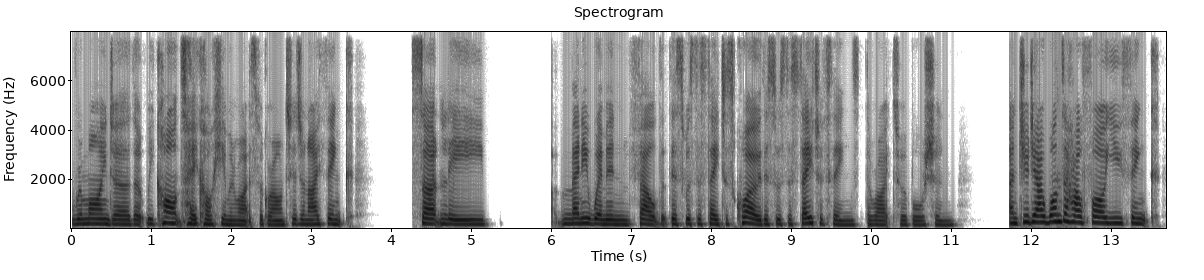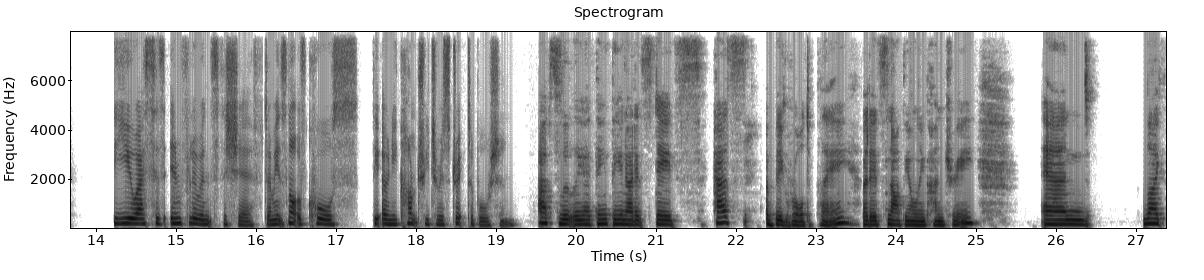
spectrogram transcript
reminder that we can't take our human rights for granted. And I think certainly many women felt that this was the status quo, this was the state of things, the right to abortion. And Judy, I wonder how far you think the US has influenced the shift. I mean, it's not, of course, the only country to restrict abortion. Absolutely. I think the United States has a big role to play, but it's not the only country. And like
